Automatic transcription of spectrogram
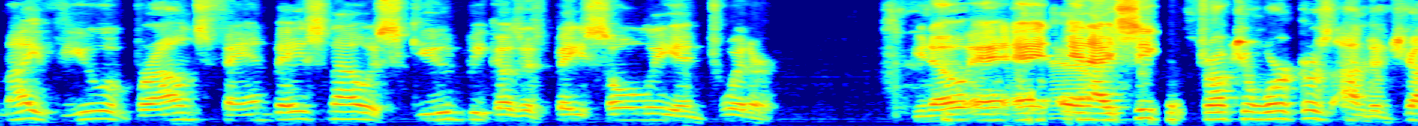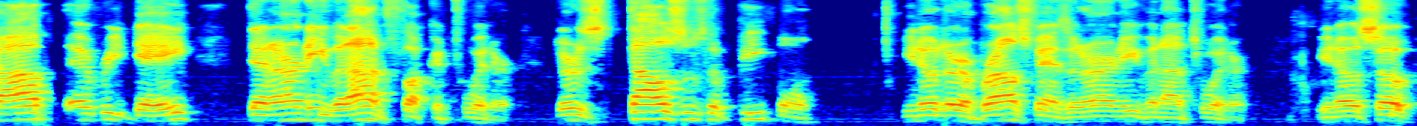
my view of Browns fan base now is skewed because it's based solely in Twitter. You know, and and, Yeah. and I see construction workers on the job every day that aren't even on fucking Twitter. There's thousands of people, you know, that are Browns fans that aren't even on Twitter. You know, so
